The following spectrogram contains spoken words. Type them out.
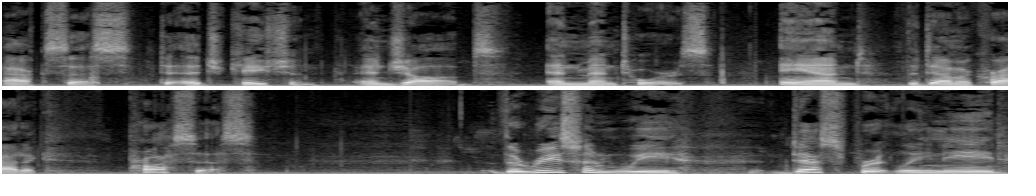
access to education and jobs and mentors and the democratic process. The reason we desperately need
